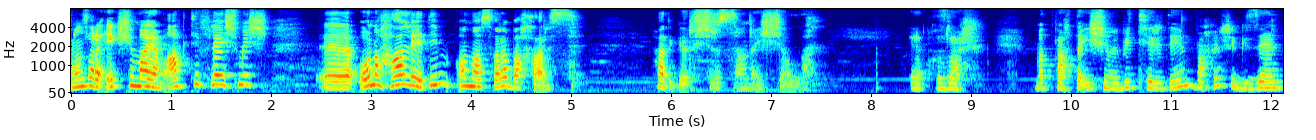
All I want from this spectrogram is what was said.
Ondan sonra ekşi mayam aktifleşmiş. Ee, onu halledeyim. Ondan sonra bakarız. Hadi görüşürüz sonra inşallah. Evet kızlar. Mutfakta işimi bitirdim. Bakın şu güzel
